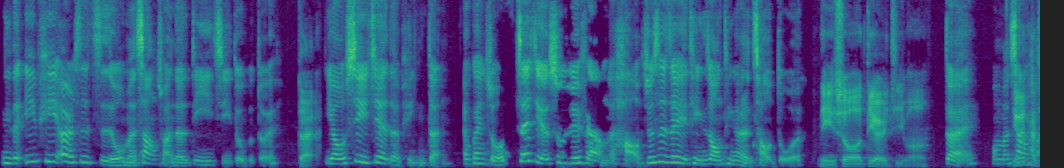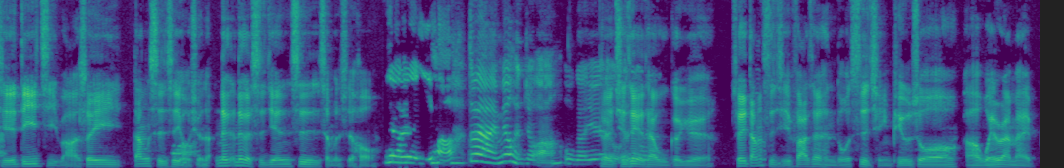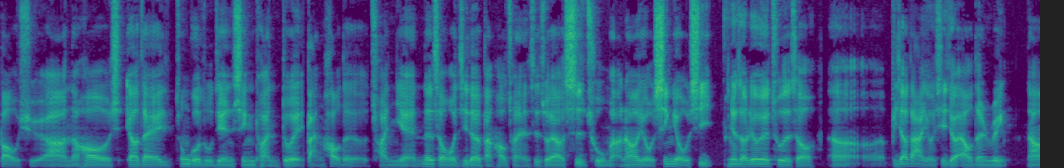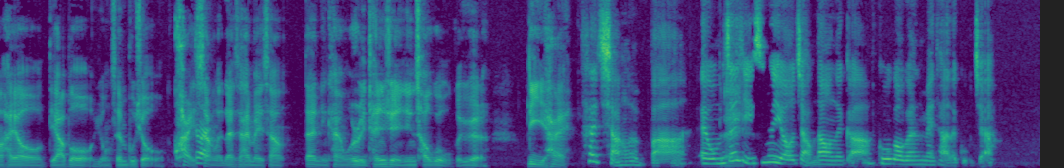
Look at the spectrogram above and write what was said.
你的 EP 二是指我们上传的第一集，对不对？对。游戏界的平等。哎，我跟你说，这一集的数据非常的好，就是这集听众听的人超多。你说第二集吗？对。我们因为它其实第一集吧，所以当时是有宣传。那个那个时间是什么时候？六月一号。对啊，也没有很久啊，五个月。对，其实也才五个月。所以当时其实发生很多事情，比如说呃，微软买暴雪啊，然后要在中国组建新团队，版号的传言。那时候我记得版号传言是说要试出嘛，然后有新游戏。那时候六月初的时候，呃，比较大的游戏就 Elden Ring。然后还有 Diablo 永生不朽快上了，但是还没上。但你看我 retention 已经超过五个月了，厉害！太强了吧？哎，我们这一集是不是有讲到那个 Google 跟 Meta 的股价？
